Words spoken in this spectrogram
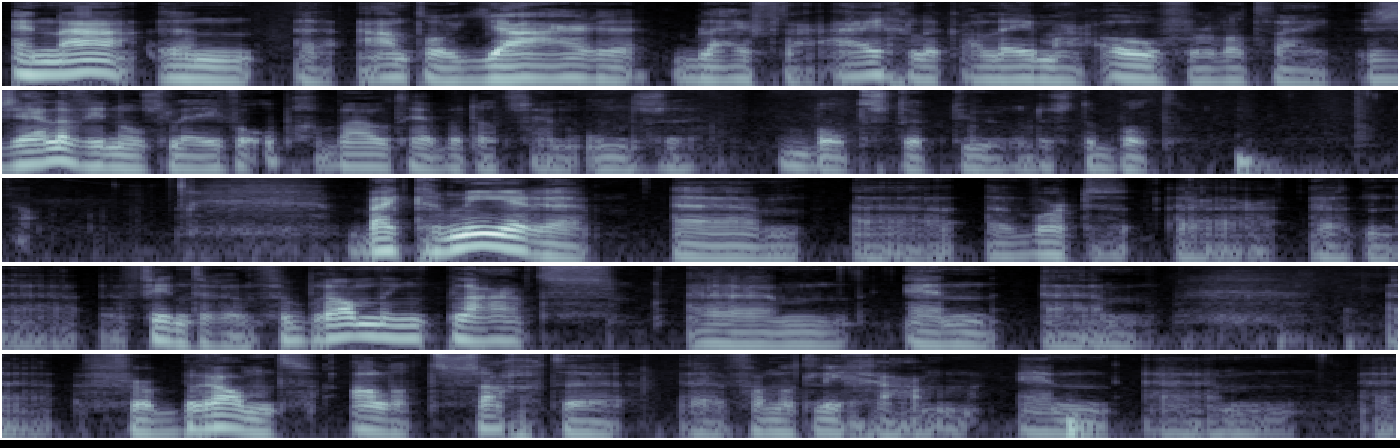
En na een eh, aantal jaren blijft daar eigenlijk alleen maar over wat wij zelf in ons leven opgebouwd hebben. Dat zijn onze botstructuren, dus de bot. Bij cremeren ehm, eh, wordt er een, vindt er een verbranding plaats. Ehm, en ehm, eh, verbrandt al het zachte eh, van het lichaam. En ehm, eh,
